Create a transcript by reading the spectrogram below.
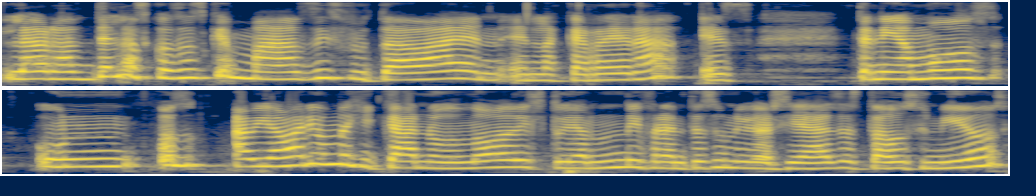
La verdad de las cosas que más disfrutaba en, en la carrera es teníamos un, pues había varios mexicanos, ¿no? Estudiando en diferentes universidades de Estados Unidos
